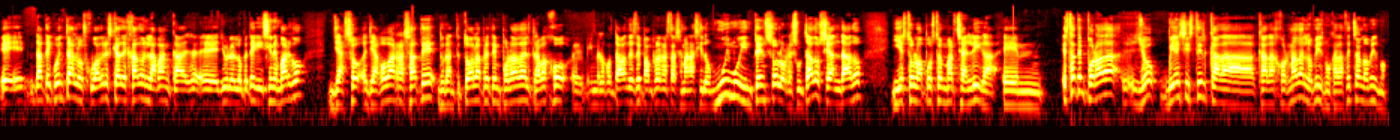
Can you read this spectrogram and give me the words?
Eh, date cuenta los jugadores que ha dejado en la banca eh, Lopetegui. Sin embargo, Yagoba Arrasate, durante toda la pretemporada, el trabajo, y me lo contaban desde Pamplona esta semana, ha sido muy, muy intenso. Los resultados se han dado y esto lo ha puesto en marcha en Liga. Em, esta temporada, yo voy a insistir cada, cada jornada en lo mismo, cada fecha en lo mismo.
